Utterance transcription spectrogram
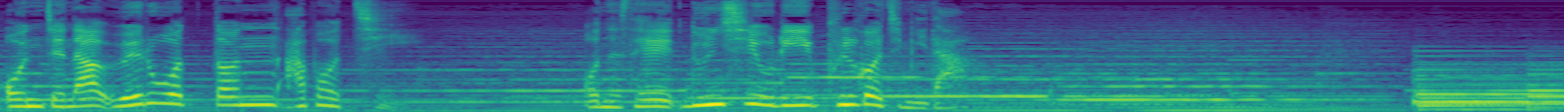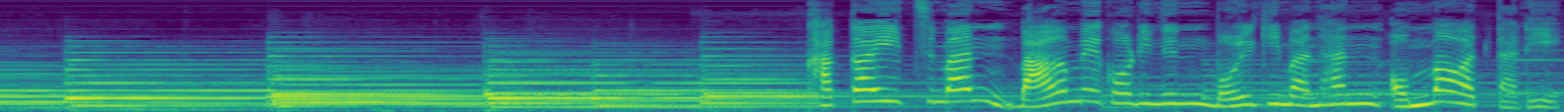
언제나 외로웠던 아버지. 어느새 눈시울이 붉어집니다. 가까이 있지만 마음의 거리는 멀기만 한 엄마와 딸이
